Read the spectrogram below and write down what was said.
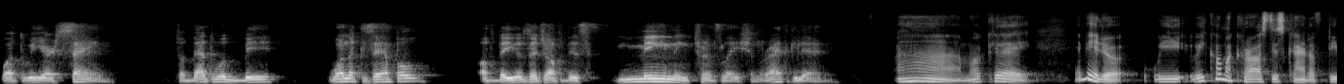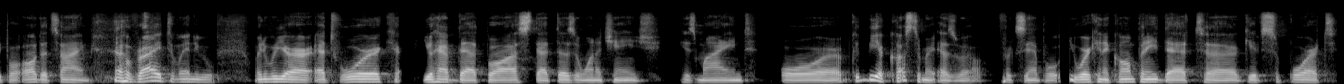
what we are saying. So that would be one example of the usage of this meaning translation right guilherme? Ah okay. Emilio we we come across this kind of people all the time right? When you when we are at work you have that boss that doesn't want to change his mind or could be a customer as well. For example, you work in a company that uh, gives support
